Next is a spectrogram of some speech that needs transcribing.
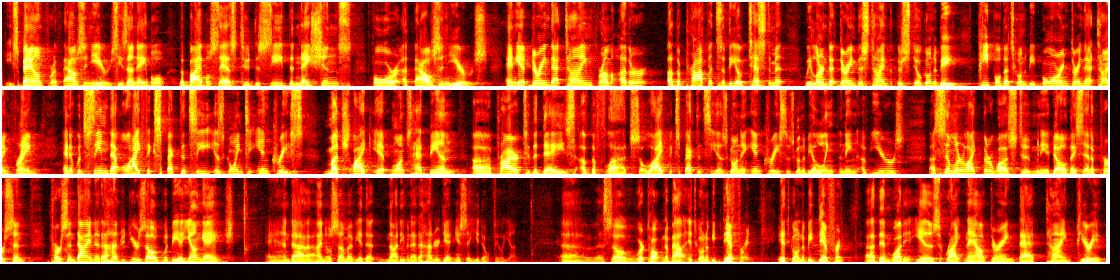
He's bound for a thousand years. He's unable, the Bible says, to deceive the nations for a thousand years. And yet, during that time, from other of the prophets of the Old Testament, we learned that during this time that there's still going to be people that's going to be born during that time frame. And it would seem that life expectancy is going to increase, much like it once had been uh, prior to the days of the flood. So life expectancy is going to increase. There's going to be a lengthening of years, uh, similar like there was to many ago. They said a person person dying at 100 years old would be a young age. And uh, I know some of you that not even at 100 yet, and you say you don't feel young. Uh, so we're talking about it's going to be different. It's going to be different uh, than what it is right now during that time period.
